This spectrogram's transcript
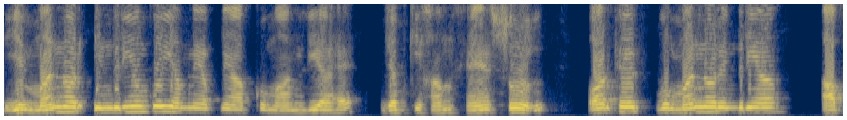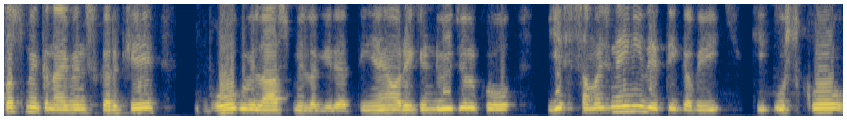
ये मन और इंद्रियों को ही हमने अपने आप को मान लिया है, जबकि हम हैं सोल। और फिर वो मन और इंद्रियाँ आपस में कनाइवेंस करके भोग विलास में लगी रहती हैं, और एक इंडिविजुअल को ये समझने ही नहीं देती कभी कि उसको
